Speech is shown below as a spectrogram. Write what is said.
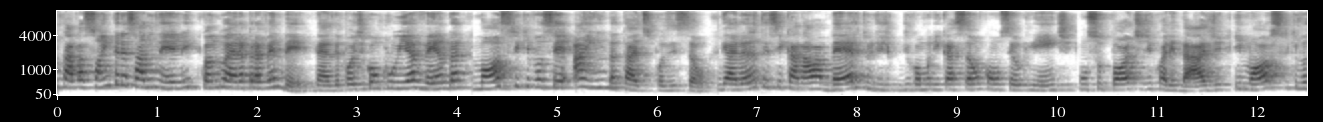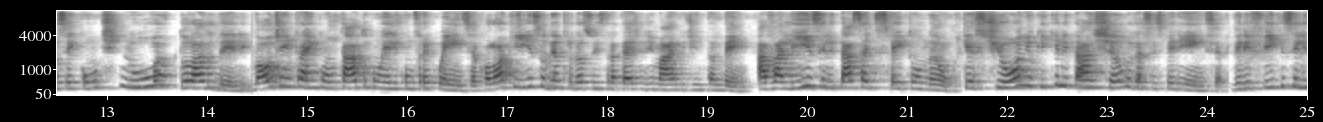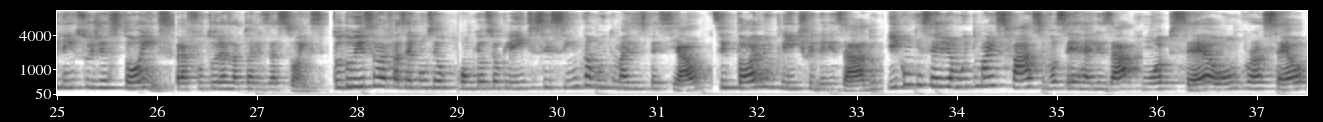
estava só interessado nele quando era para vender, né? Depois de concluir a venda, mostre que você ainda está à disposição. Garanta esse canal aberto de, de comunicação com o seu cliente, com suporte de qualidade e mostre que você continua do lado dele. Volte a entrar em contato com ele com frequência. Coloque isso dentro da sua estratégia de marketing também. Avalie se ele está satisfeito ou não. Questione o que, que ele está achando dessa experiência. Verifique se ele tem sugestões para futuras atualizações. Tudo isso vai fazer com, seu, com que o seu cliente se sinta muito mais especial, se torne um cliente fidelizado e com que seja muito mais fácil você realizar um upsell ou um cross-sell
